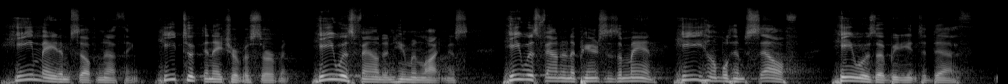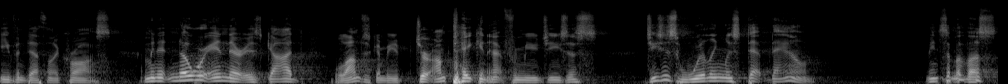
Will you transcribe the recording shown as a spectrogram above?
He made himself nothing. He took the nature of a servant. He was found in human likeness. He was found in appearance as a man. He humbled himself. He was obedient to death, even death on a cross. I mean, nowhere in there is God, well, I'm just going to be jerk. I'm taking that from you, Jesus. Jesus willingly stepped down. I mean, some of us,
